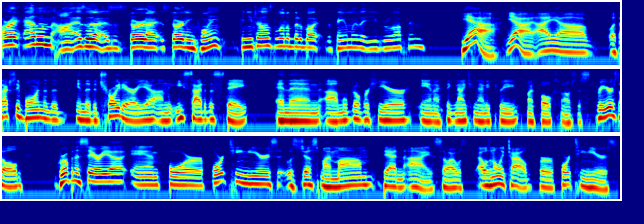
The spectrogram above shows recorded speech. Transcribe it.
All right, Adam. Uh, as a as a start uh, starting point, can you tell us a little bit about the family that you grew up in? Yeah, yeah. I uh, was actually born in the in the Detroit area on the east side of the state, and then uh, moved over here in I think 1993 with my folks when I was just three years old. Grew up in this area, and for 14 years it was just my mom, dad, and I. So I was I was an only child for 14 years,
